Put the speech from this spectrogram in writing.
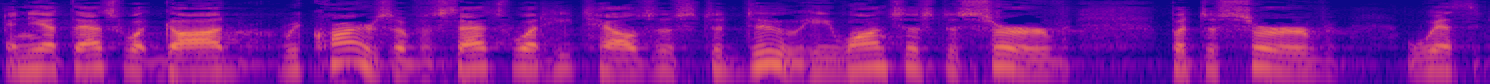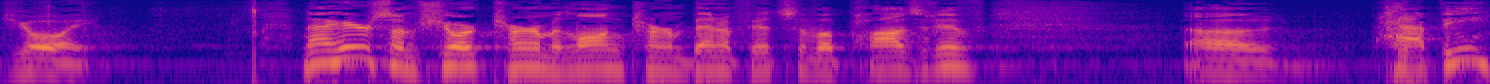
And yet that's what God requires of us. That's what He tells us to do. He wants us to serve, but to serve with joy. Now here's some short-term and long-term benefits of a positive, uh, happy,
